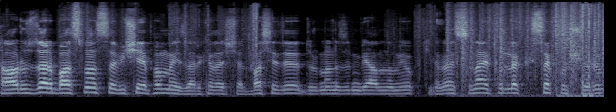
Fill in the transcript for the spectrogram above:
Taarruzlar basmazsa bir şey yapamayız arkadaşlar. Basede durmanızın bir anlamı yok ki. Ben sniperla kısa koşuyorum.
